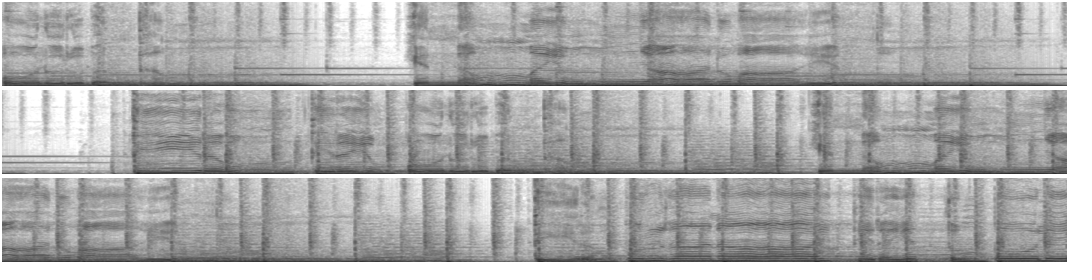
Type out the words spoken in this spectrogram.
പോലൊരു ബന്ധം എന്നമ്മയും ഞാനുമായി എന്നും. തീരവും തിരയും പോലൊരു ബന്ധം എന്നമ്മയും ഞാനുമായി എന്നും. തീരം പുൽകാനായി തിരയെത്തും പോലെ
